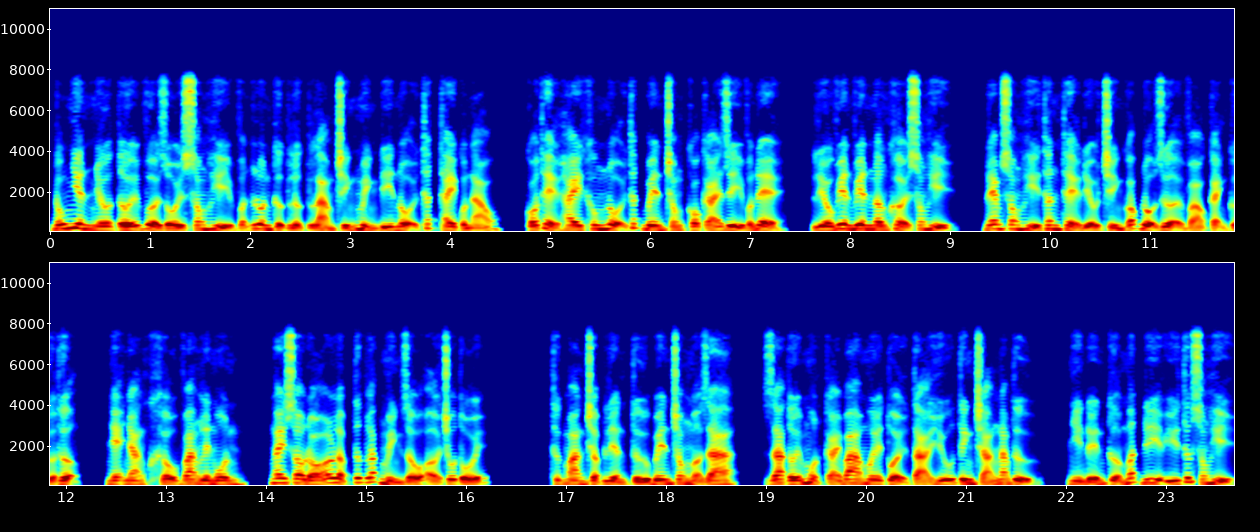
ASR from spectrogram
Đống nhiên nhớ tới vừa rồi song hỉ vẫn luôn cực lực làm chính mình đi nội thất thay quần áo, có thể hay không nội thất bên trong có cái gì vấn đề, liều viên viên nâng khởi song hỉ, đem song hỉ thân thể điều chỉnh góc độ dựa vào cạnh cửa thượng, nhẹ nhàng khấu vang lên môn, ngay sau đó lập tức lắc mình giấu ở chỗ tối. Thực màn chập liền từ bên trong mở ra, ra tới một cái 30 tuổi tả hữu tinh tráng nam tử, nhìn đến cửa mất đi ý thức song hỉ,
